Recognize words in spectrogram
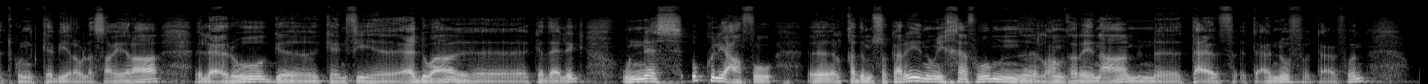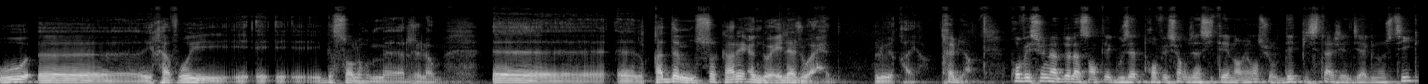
تكون كبيرة ولا صغيرة العروق كاين فيه عدوى كذلك. والناس الكل يعرفوا القدم السكري إنهم يخافوا من الغنغرينة من التعف التعنف والتعفن ويخافوا يقصوا لهم رجلهم آه، القدم السكري عنده علاج واحد الوقايه Très bien. Professionnel de la santé, que vous êtes professeur, vous incitez énormément sur le dépistage et le diagnostic.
